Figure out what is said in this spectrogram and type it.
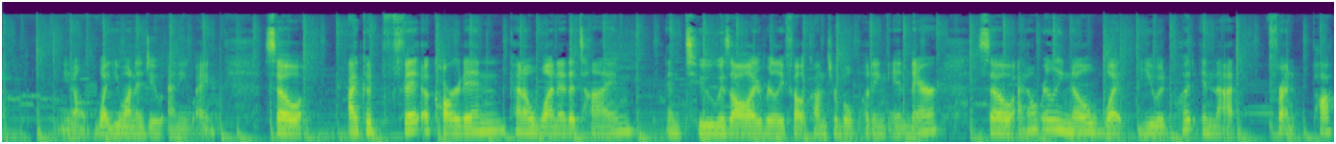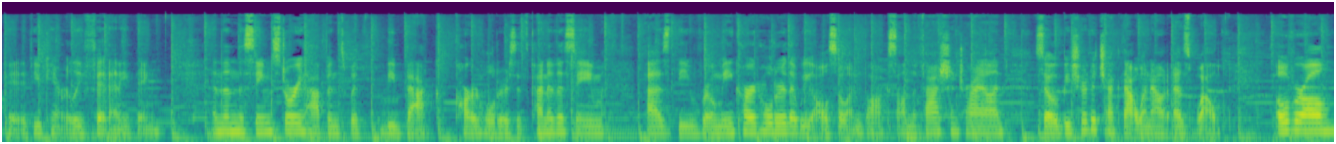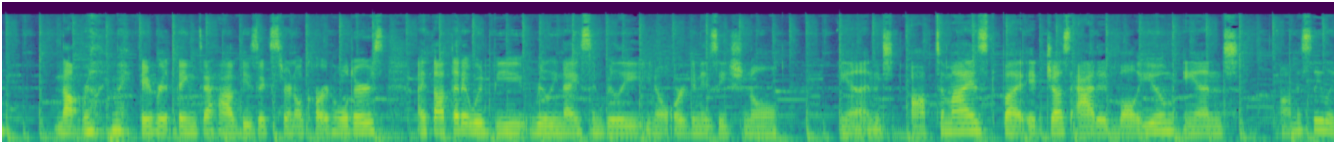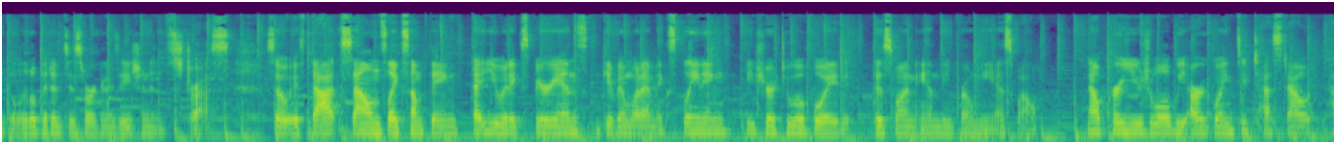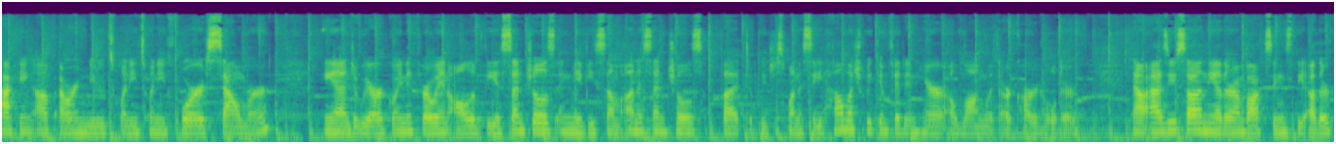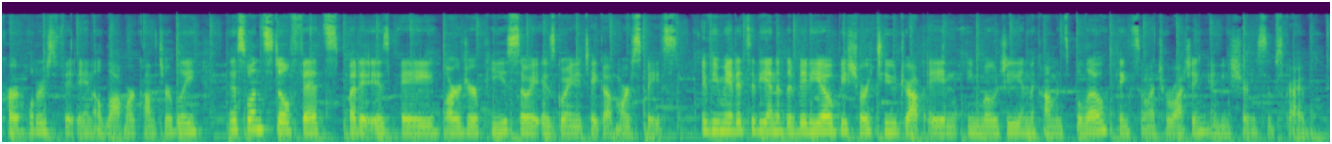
you know, what you want to do anyway. So I could fit a card in kind of one at a time and two is all I really felt comfortable putting in there. So I don't really know what you would put in that front pocket if you can't really fit anything. And then the same story happens with the back card holders. It's kind of the same as the Romy card holder that we also unboxed on the fashion try on. So be sure to check that one out as well. Overall, not really my favorite thing to have these external card holders. I thought that it would be really nice and really, you know, organizational and optimized, but it just added volume and honestly like a little bit of disorganization and stress. So if that sounds like something that you would experience given what I'm explaining, be sure to avoid this one and the Romy as well. Now, per usual, we are going to test out packing up our new 2024 Alma and we are going to throw in all of the essentials and maybe some unessentials, but we just want to see how much we can fit in here along with our card holder. Now, as you saw in the other unboxings, the other card holders fit in a lot more comfortably. This one still fits, but it is a larger piece, so it is going to take up more space. If you made it to the end of the video, be sure to drop an emoji in the comments below. Thanks so much for watching and be sure to subscribe.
